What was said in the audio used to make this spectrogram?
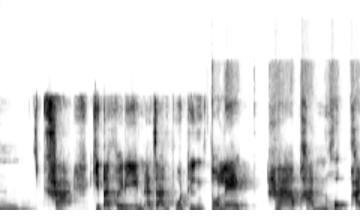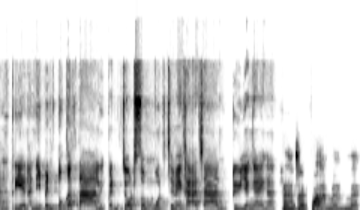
อืมค่ะ กีตาร์เคยได้ยินอาจารย์พูดถึงตัวเลขห้าพันหกพันเหรียญอันนี้เป็นตุ๊กตาหรือเป็นโจทย์สมมุติใช่ไหมคะอาจารย์หรือยังไงคะน่าจะกว่านั้นแหละ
